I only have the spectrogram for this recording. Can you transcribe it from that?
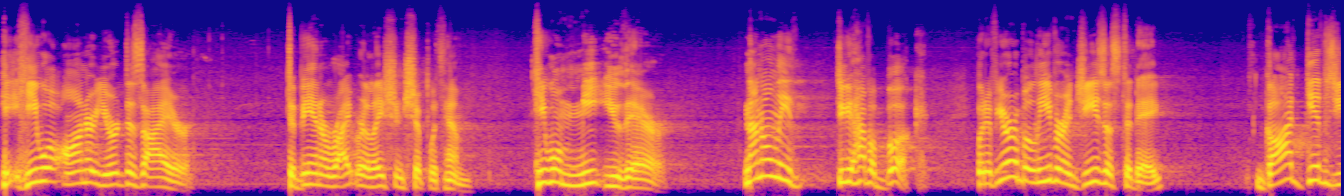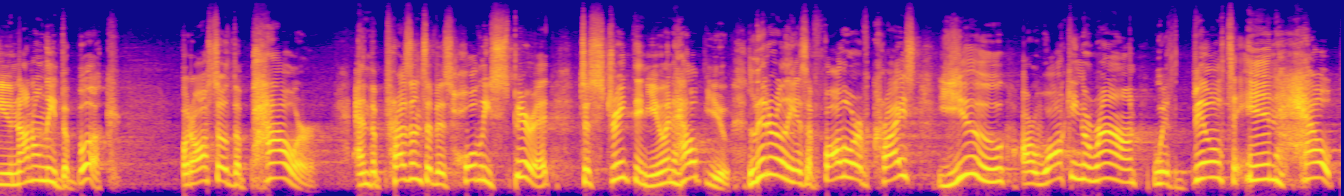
He, he will honor your desire to be in a right relationship with Him. He will meet you there. Not only do you have a book, but if you're a believer in Jesus today, God gives you not only the book, but also the power and the presence of His Holy Spirit to strengthen you and help you. Literally, as a follower of Christ, you are walking around with built in help.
